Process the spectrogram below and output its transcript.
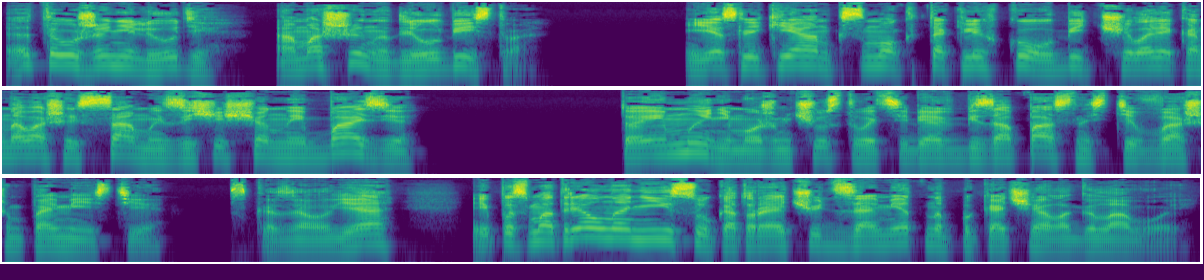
Это уже не люди, а машина для убийства. Если Кианг смог так легко убить человека на вашей самой защищенной базе, то и мы не можем чувствовать себя в безопасности в вашем поместье, сказал я и посмотрел на Нису, которая чуть заметно покачала головой.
